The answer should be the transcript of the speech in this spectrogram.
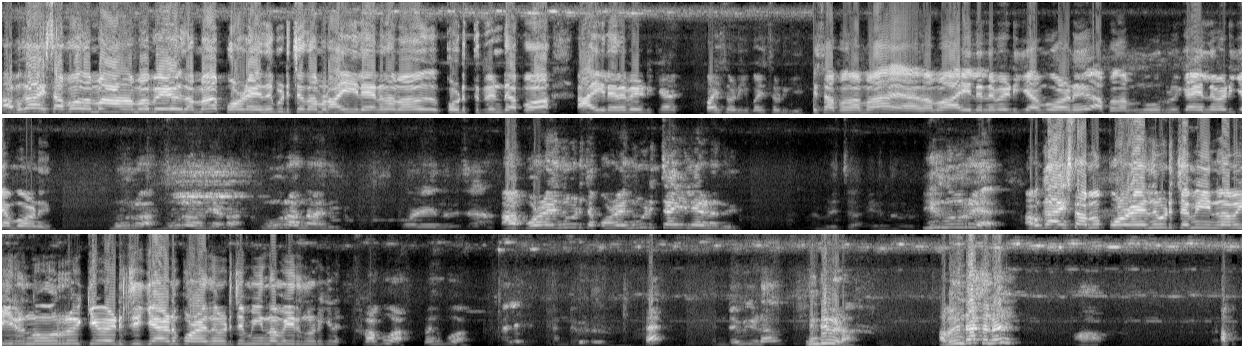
അപ്പൊ ഗൈസ് അപ്പൊ നമ്മ നമ്മ നമ്മ പുഴയിൽ പിടിച്ച നമ്മുടെ അയിലേനെ നമ്മ കൊടുത്തിട്ടുണ്ട്. അപ്പൊ അയിലേനെ മേടിക്കാൻ പൈസ കൊടുക്കി പൈസ കൊടുക്കി. ഗൈസ് അപ്പൊ നമ്മ നമ്മ അയിലേനെ മേടിക്കാൻ പോവാണ്. അപ്പൊ നമ്മ നൂറ് രൂപയ്ക്ക് അയിലെ മേടിക്കാൻ പോവാണ്. നൂറ് രൂപ നൂറ് രൂപ ചേട്ടാ നൂറ് തന്നാ മതി. ആ പുഴയിൽ പിടിച്ച പുഴയിൽ പിടിച്ച അയിലാണത്. ഇരുന്നൂറ് രൂപ. അപ്പൊ കാശ് നമ്മ പുഴയിൽ പിടിച്ച മീൻ നമ്മ ഇരുന്നൂറ് രൂപയ്ക്ക് മേടിച്ചിരിക്കുകയാണ് പുഴയിൽ പിടിച്ച മീൻ നമ്മ ഇരുന്നൂറ് രൂപയ്ക്ക് പോവാ നമുക്ക് പോവാ. എന്റെ വീട്. വീടാ? നിന്റെ വീടാ? അപ്പൊ നിന്റെ അച്ഛന്? അപ്പ-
